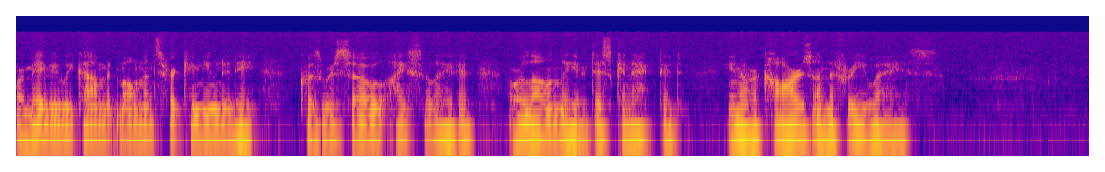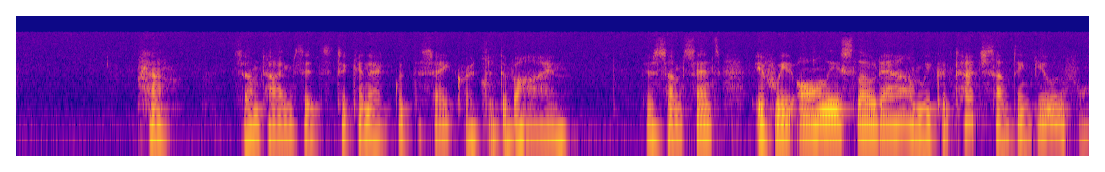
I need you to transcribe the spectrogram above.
Or maybe we come at moments for community because we're so isolated or lonely or disconnected in our cars on the freeways. Sometimes it's to connect with the sacred, the divine. There's some sense, if we only slow down, we could touch something beautiful.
